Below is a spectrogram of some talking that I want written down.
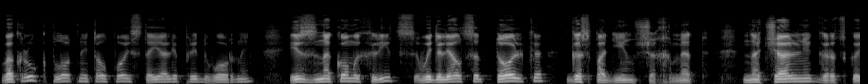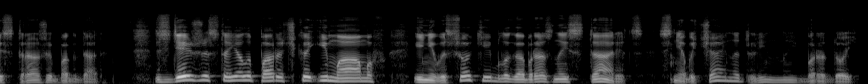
Вокруг плотной толпой стояли придворные. Из знакомых лиц выделялся только господин Шахмет, начальник городской стражи Багдада. Здесь же стояла парочка имамов и невысокий благообразный старец с необычайно длинной бородой.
